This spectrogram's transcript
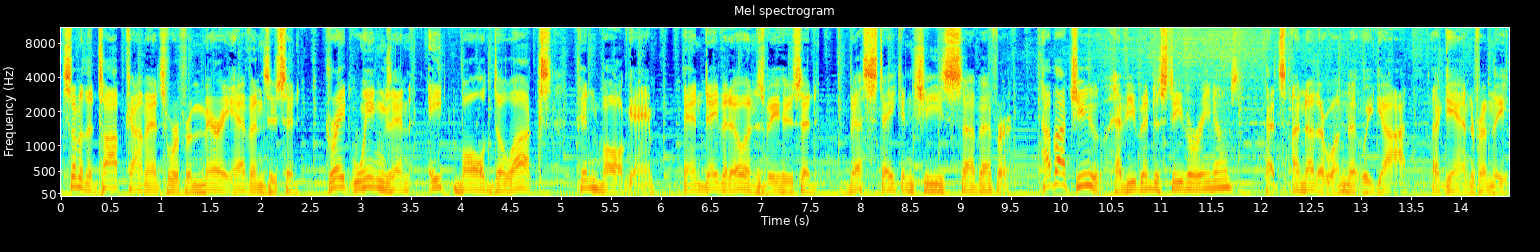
Some of the top comments were from Mary Evans, who said, Great wings and eight ball deluxe pinball game, and David Owensby, who said, Best steak and cheese sub ever. How about you? Have you been to Steve Areno's? That's another one that we got, again, from the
